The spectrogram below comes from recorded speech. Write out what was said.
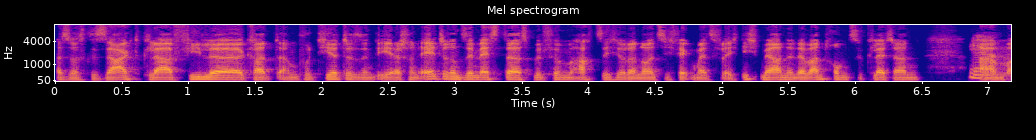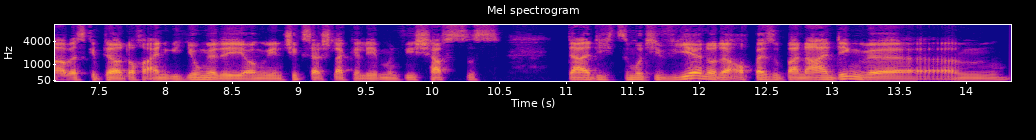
also du hast gesagt, klar, viele, gerade Amputierte, sind eher schon älteren Semesters, mit 85 oder 90 fängt man jetzt vielleicht nicht mehr an, in der Wand rumzuklettern. Ja. Ähm, aber es gibt ja auch doch einige Junge, die irgendwie einen Schicksalsschlag erleben. Und wie schaffst du es, da dich zu motivieren oder auch bei so banalen Dingen. Wir ähm,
